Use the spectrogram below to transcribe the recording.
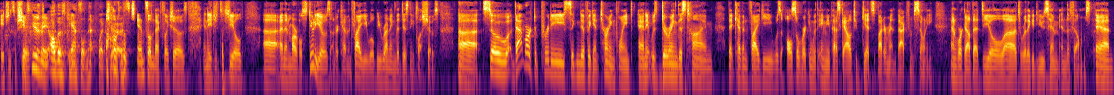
Agents of Shield. Excuse me, all those canceled Netflix shows. All those canceled Netflix shows and Agents of Shield, uh, and then Marvel Studios under Kevin Feige will be running the Disney Plus shows. Uh, so that marked a pretty significant significant turning point, and it was during this time that Kevin Feige was also working with Amy Pascal to get Spider-Man back from Sony and work out that deal uh, to where they could use him in the films. And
